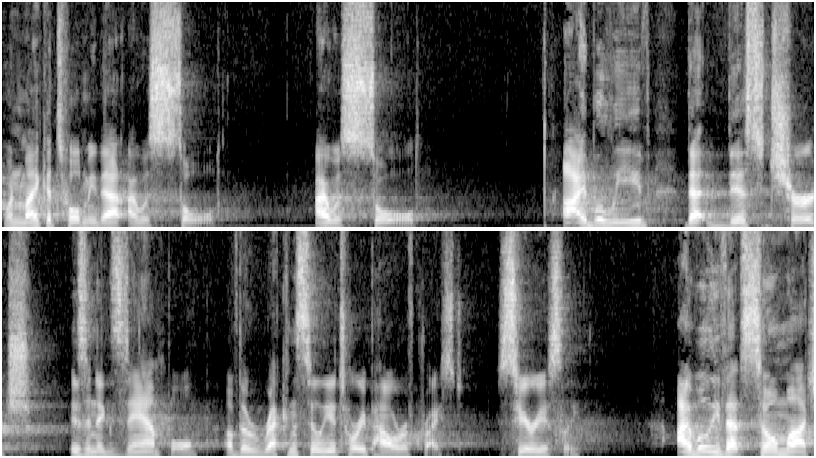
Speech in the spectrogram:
when Micah told me that, I was sold. I was sold. I believe that this church is an example of the reconciliatory power of Christ. Seriously. I believe that so much.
